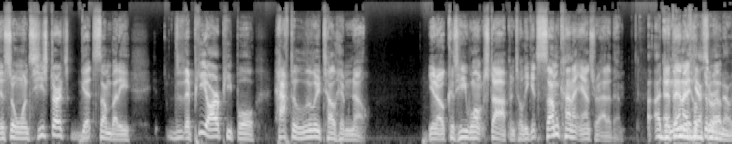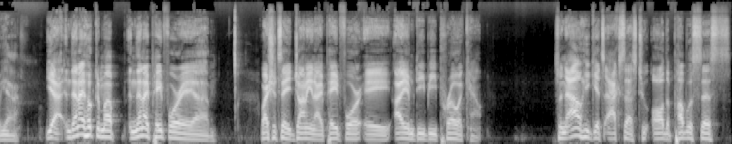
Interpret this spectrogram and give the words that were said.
And so once he starts get somebody, the, the PR people have to literally tell him no. You know, cuz he won't stop until he gets some kind of answer out of them. A and then I definitive hooked yes him or up- no. Yeah. Yeah, and then I hooked him up, and then I paid for a, um, well, I should say Johnny and I paid for a IMDb Pro account. So now he gets access to all the publicists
